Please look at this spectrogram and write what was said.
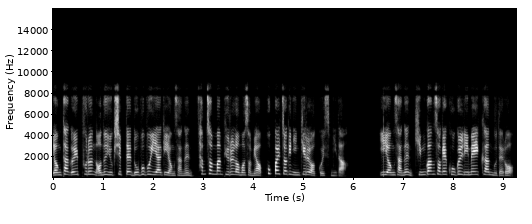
영탁의 푸른 어느 60대 노부부 이야기 영상은 3천만 뷰를 넘어서며 폭발적인 인기를 얻고 있습니다. 이 영상은 김광석의 곡을 리메이크한 무대로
